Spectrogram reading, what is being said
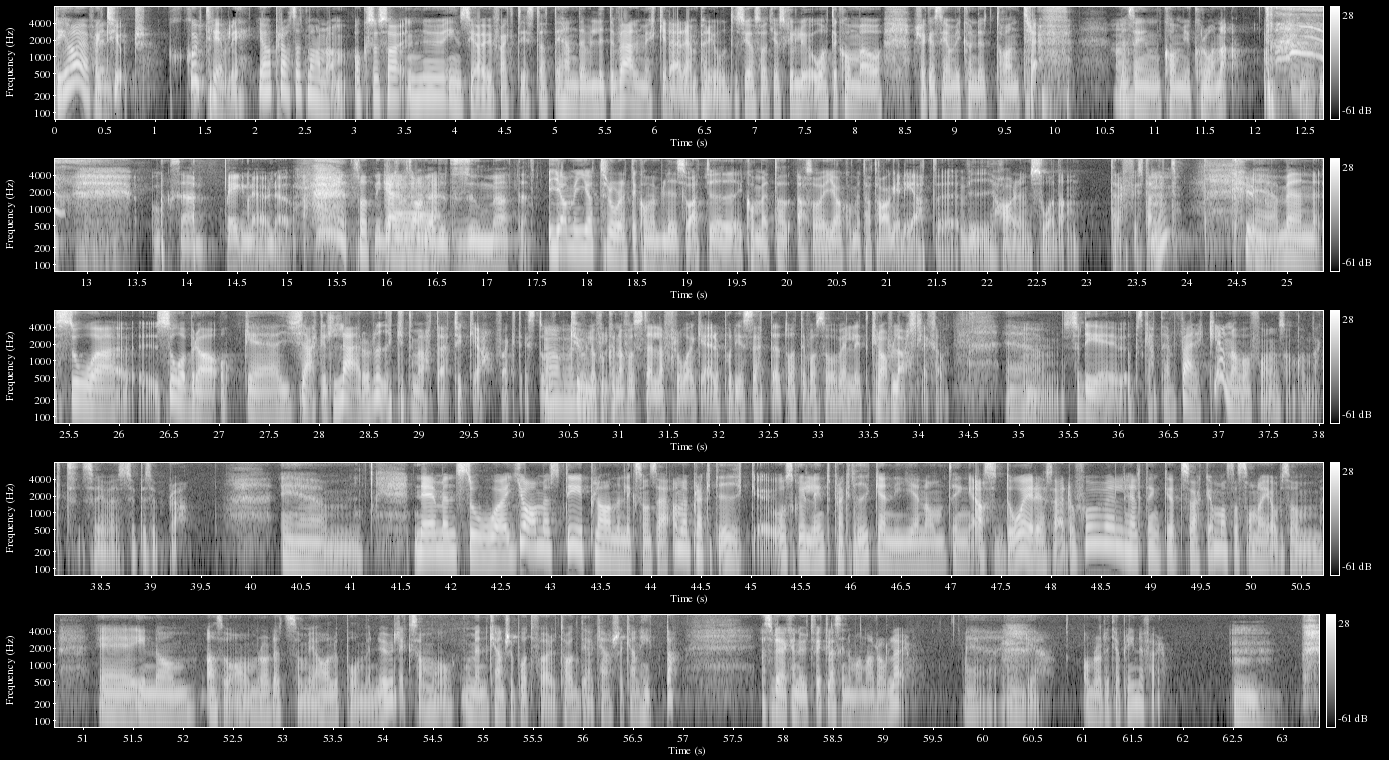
det har jag faktiskt gjort. Sjukt trevlig. Jag har pratat med honom. Och så sa, nu inser jag ju faktiskt att det hände lite väl mycket där en period. Så jag sa att jag skulle återkomma och försöka se om vi kunde ta en träff. Men sen kom ju corona. Och så här, big no no. Så att, Ni kanske får ta ett litet Zoom-möte. Ja, men jag tror att det kommer bli så att vi kommer ta, alltså jag kommer ta tag i det. Att eh, vi har en sådan träff istället. Kul. Eh, Men så, så bra och eh, jäkligt lärorikt möte tycker jag faktiskt. Och Ja, kul att få kunna få ställa frågor på det sättet och att det var så väldigt kravlöst. Liksom. Mm. Så det uppskattar jag verkligen av att få en sån kontakt. Så det var super, superbra. Ehm, nej men så, ja men det är planen liksom så här, ja men praktik. Och skulle inte praktiken ge någonting, alltså då är det så här, då får vi väl helt enkelt söka en massa sådana jobb som eh, inom alltså, området som jag håller på med nu liksom. Och, men kanske på ett företag där jag kanske kan hitta, alltså där jag kan utvecklas inom andra roller. Eh, inom det området jag brinner för. Mm.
